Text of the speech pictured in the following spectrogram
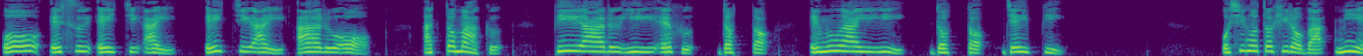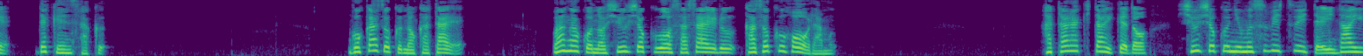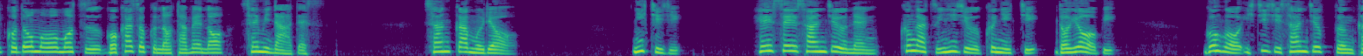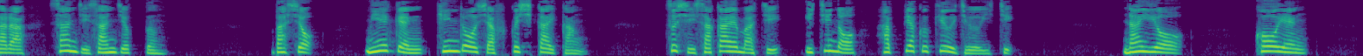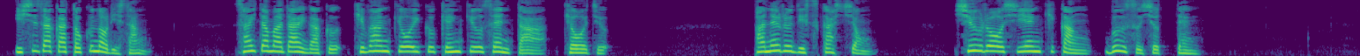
oshi hiro アットマーク pref.mie.jp お仕事広場三重で検索。ご家族の方へ、我が子の就職を支える家族フォーラム。働きたいけど、就職に結びついていない子供を持つご家族のためのセミナーです。参加無料。日時、平成30年9月29日土曜日、午後1時30分から3時30分。場所、三重県勤労者福祉会館、津市栄町1-891。内容、講演、石坂徳則さん、埼玉大学基盤教育研究センター教授。パネルディスカッション、就労支援機関ブース出展、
